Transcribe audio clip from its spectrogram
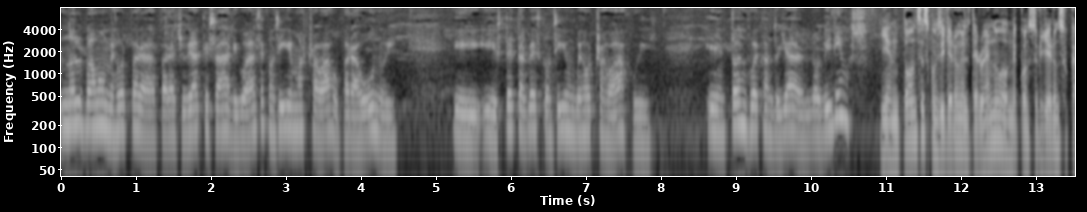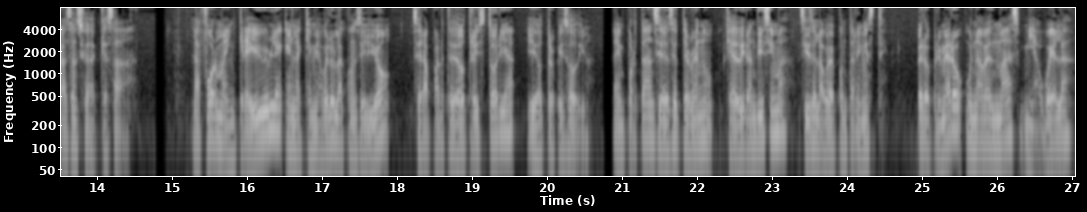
no vamos mejor para, para Ciudad Quesada? Igual se consigue más trabajo para uno y, y, usted tal vez consigue un mejor trabajo. Y, y, entonces fue cuando ya los vinimos. Y entonces consiguieron el terreno donde construyeron su casa en Ciudad Quesada. La forma increíble en la que mi abuelo la consiguió será parte de otra historia y de otro episodio. La importancia de ese terreno, que grandísima, sí se la voy a contar en este. Pero primero, una vez más, mi abuela,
